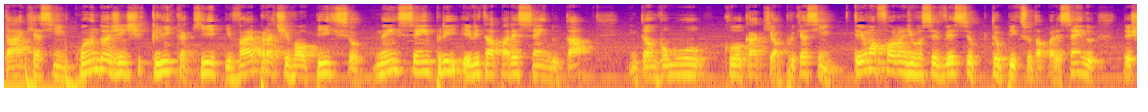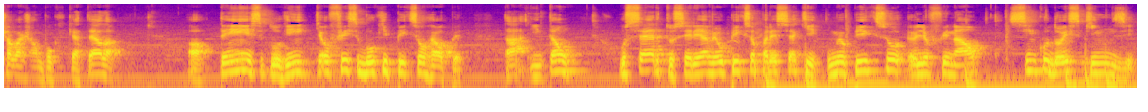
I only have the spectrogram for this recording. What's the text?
tá? Que assim, quando a gente clica aqui e vai para ativar o pixel, nem sempre ele tá aparecendo, tá? Então vamos colocar aqui, ó, porque assim, tem uma forma de você ver se o teu pixel está aparecendo. Deixa eu abaixar um pouco aqui a tela. Ó, tem esse plugin que é o Facebook Pixel Helper, tá? Então, o certo seria meu pixel aparecer aqui. O meu pixel, ele é o final 5215.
